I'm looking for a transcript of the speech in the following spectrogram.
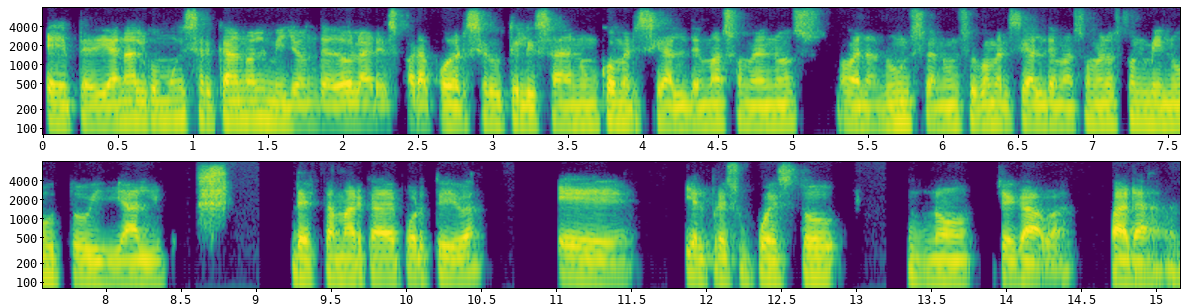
eh, pedían algo muy cercano al millón de dólares para poder ser utilizada en un comercial de más o menos, bueno, anuncio, anuncio comercial de más o menos un minuto y algo de esta marca deportiva, eh, y el presupuesto no llegaba para,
